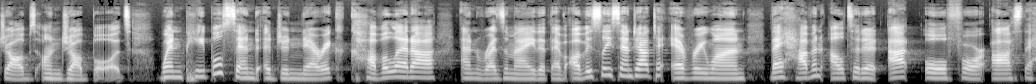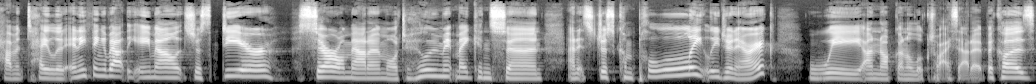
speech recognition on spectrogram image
jobs on job boards, when people send a generic cover letter and resume that they've obviously sent out to everyone, they haven't altered it at all for us. They haven't tailored anything about the email. It's just, dear sir or madam, or to whom it may concern, and it's just completely generic we are not going to look twice at it because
